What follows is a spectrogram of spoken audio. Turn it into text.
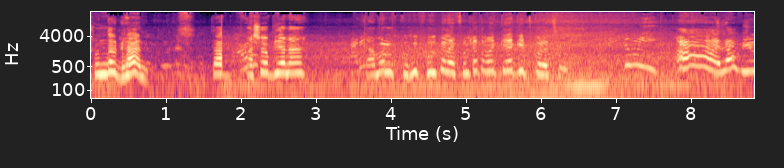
সুন্দর ঘ্রাণ। তা আসো প্রিয়ানা। কেমন? তুমি ফুল পেলে ফুলটা তোমার কে গিফট করেছে? তুমি। I love you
